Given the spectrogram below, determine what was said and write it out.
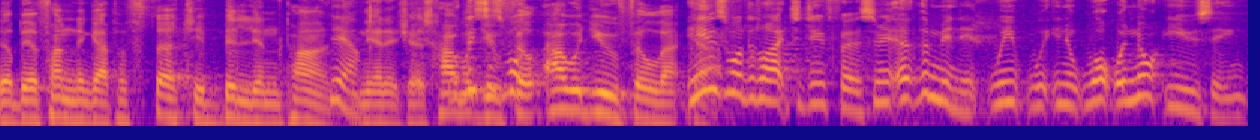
there'll be a funding gap of 30 billion pounds Yeah. in the NHS, how, Well, would you fill, how would you fill that gap? Here's what I'd like to do first. I mean, at the minute, we, we, you know, what we're not using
